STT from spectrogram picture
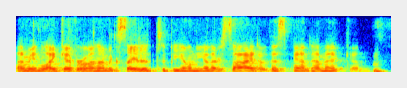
I mean like everyone i'm excited to be on the other side of this pandemic and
